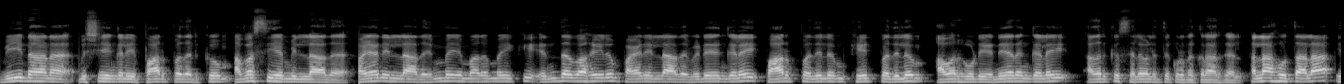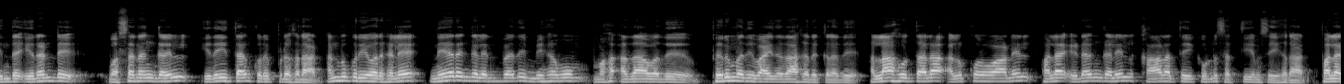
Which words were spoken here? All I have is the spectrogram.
வீணான விஷயங்களை பார்ப்பதற்கும் அவசியமில்லாத பயனில்லாத இம்மை மறுமைக்கு எந்த வகையிலும் பயனில்லாத விடயங்களை பார்ப்பதிலும் கேட்பதிலும் அவர்களுடைய நேரங்களை அதற்கு செலவழித்துக் கொண்டிருக்கிறார்கள். அல்லாஹு தாலா இந்த இரண்டு வசனங்களில் இதைத்தான் குறிப்பிடுகிறான். அன்புக்குரியவர்களே நேரங்கள் என்பது மிகவும் மக அதாவது பெருமதி வாய்ந்ததாக இருக்கிறது. அல்லாஹு தாலா அல் குர்வானில் பல இடங்களில் காலத்தை கொண்டு சத்தியம் செய்கிறான். பல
